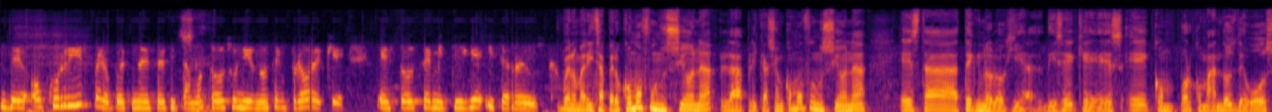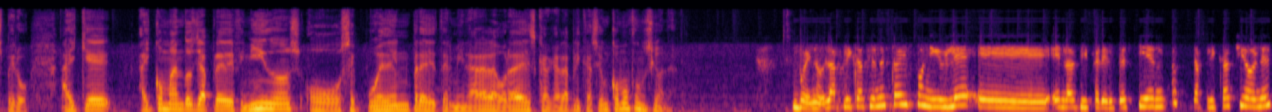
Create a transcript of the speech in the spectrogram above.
de ocurrir, pero pues necesitamos Sí. todos unirnos en pro de que esto se mitigue y se reduzca. Bueno, Maritza, pero ¿cómo funciona la aplicación? ¿Cómo funciona esta tecnología? Dice que es eh, por comandos de voz, pero hay que hay comandos ya predefinidos o se pueden predeterminar a la hora de descargar la aplicación. ¿Cómo funciona? Bueno, la aplicación está disponible eh, en las diferentes tiendas de aplicaciones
